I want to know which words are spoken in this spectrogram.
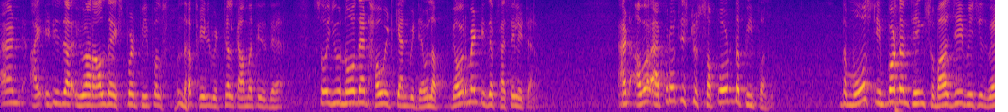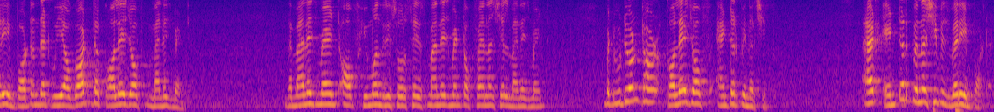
And I, it is a, you are all the expert people from the field. Vitthal Kamath is there. So you know that how it can be developed. Government is a facilitator. And our approach is to support the people. The most important thing, Subhashji, which is very important, that we have got the College of Management, the management of human resources, management of financial management, but we don't have College of Entrepreneurship. And entrepreneurship is very important.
